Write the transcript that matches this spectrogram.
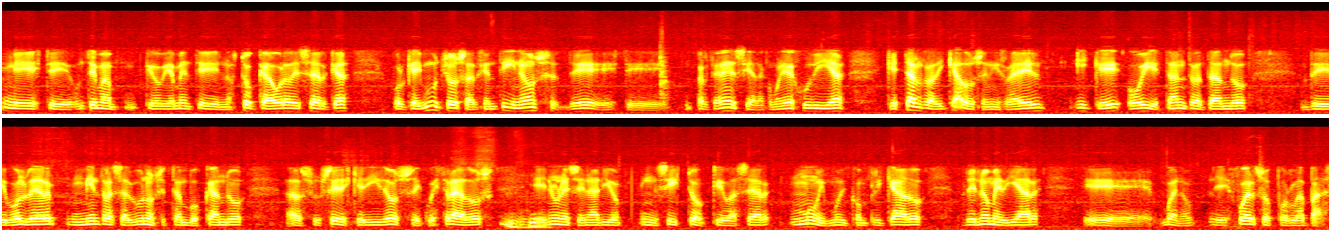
este, un tema que obviamente nos toca ahora de cerca, porque hay muchos argentinos de este, pertenencia a la comunidad judía que están radicados en Israel y que hoy están tratando de volver, mientras algunos están buscando a sus seres queridos secuestrados en un escenario, insisto, que va a ser muy, muy complicado de no mediar eh, bueno, esfuerzos por la paz.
